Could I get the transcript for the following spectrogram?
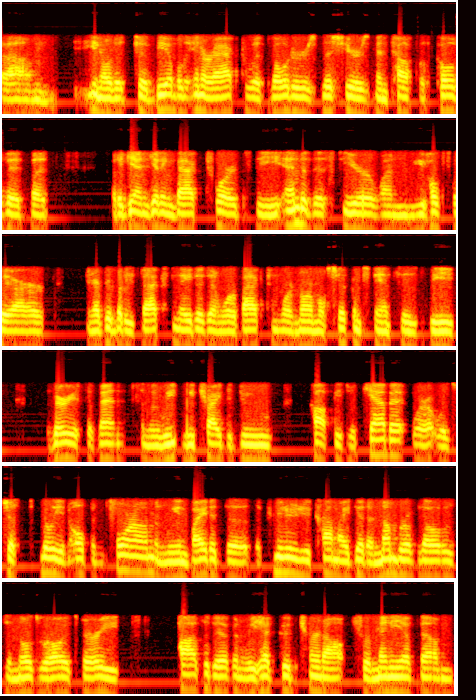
um, you know, to, to be able to interact with voters this year has been tough with COVID, but but again, getting back towards the end of this year when we hopefully are, you know, everybody's vaccinated and we're back to more normal circumstances, the various events. I mean, we we tried to do coffees with Kabat, where it was just really an open forum, and we invited the the community to come. I did a number of those, and those were always very positive, and we had good turnout for many of them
